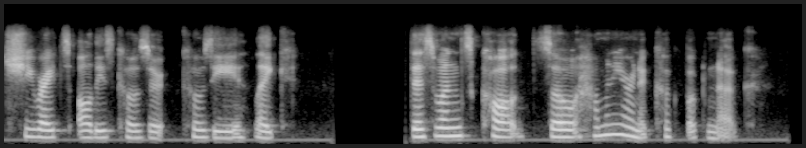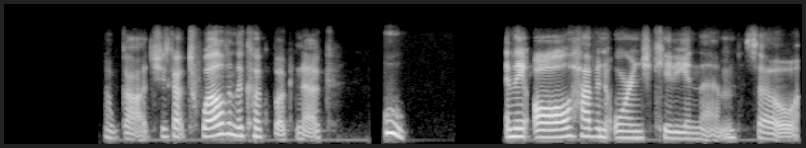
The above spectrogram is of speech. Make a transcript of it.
she writes all these cozy cozy like this one's called so how many are in a cookbook nook oh god she's got 12 in the cookbook nook Ooh. and they all have an orange kitty in them so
